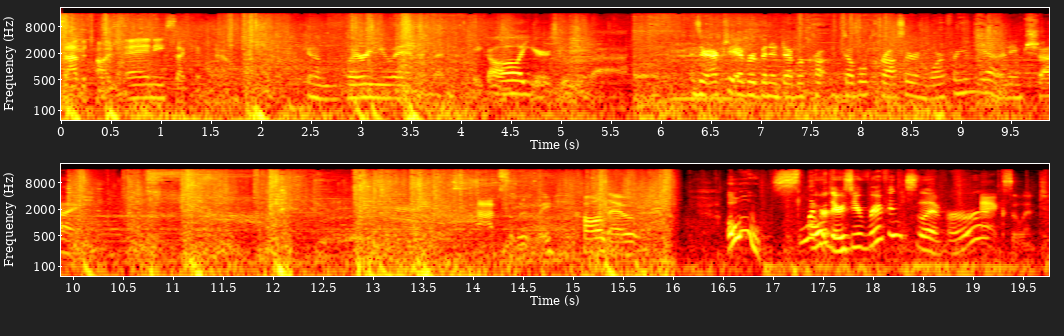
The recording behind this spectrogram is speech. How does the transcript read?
sabotage any second now. Gonna lure you in and then take all your Kuva. Has there actually ever been a double, cro double crosser in Warframe? Yeah, their name's Shy. Absolutely. Called out. Oh, sliver. Oh, there's your Riven sliver. Excellent.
